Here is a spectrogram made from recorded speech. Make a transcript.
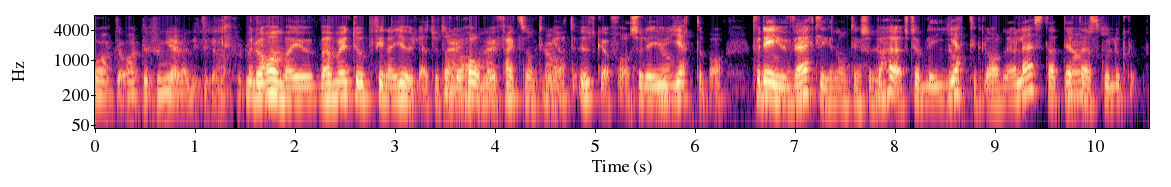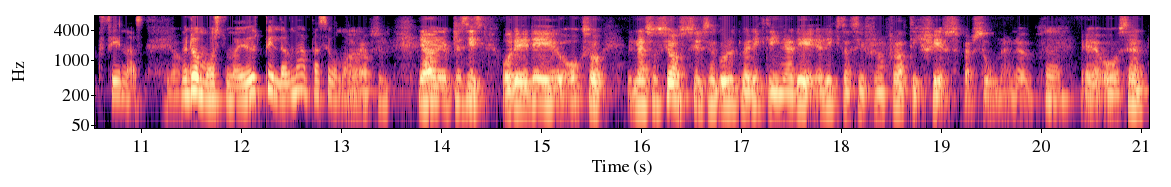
och, att, och att det fungerar lite grann. Men då har man ju, behöver man ju inte uppfinna hjulet utan Nej, då har man ju nej. faktiskt någonting Ja. att utgå från. Så det är ju Ja. jättebra. För det är ju verkligen någonting som Ja. behövs. Jag Ja. jätteglad när jag läste att detta skulle finnas. Men då måste man ju utbilda de här personerna. Ja, precis. Och det, det är ju också, när Socialstyrelsen går ut med riktlinjer, det riktar sig framförallt till chefspersoner nu. Mm. Eh, och sen,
